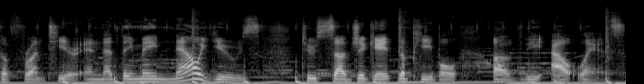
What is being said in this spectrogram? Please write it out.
the frontier and that they may now use to subjugate the people of the outlands.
